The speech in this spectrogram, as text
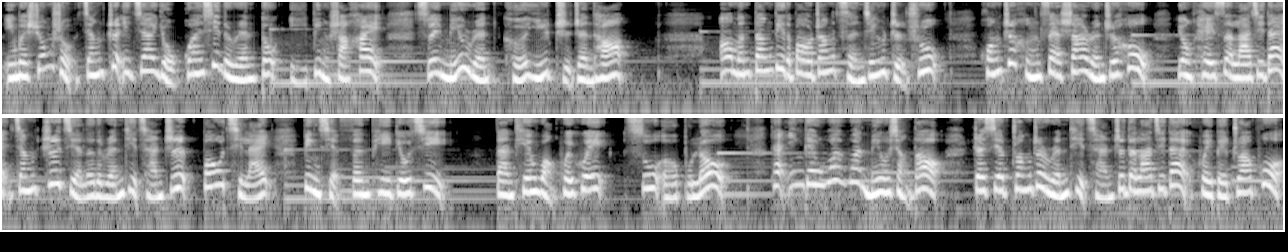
因为凶手将这一家有关系的人都一并杀害，所以没有人可以指证他。澳门当地的报章曾经指出。黄志恒在杀人之后，用黑色垃圾袋将肢解了的人体残肢包起来，并且分批丢弃。但天网恢恢，疏而不漏。他应该万万没有想到，这些装着人体残肢的垃圾袋会被抓破，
